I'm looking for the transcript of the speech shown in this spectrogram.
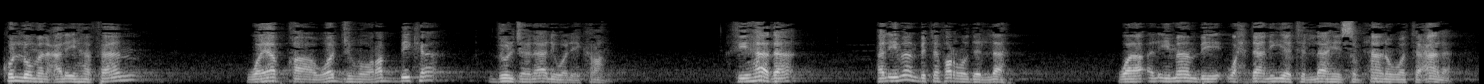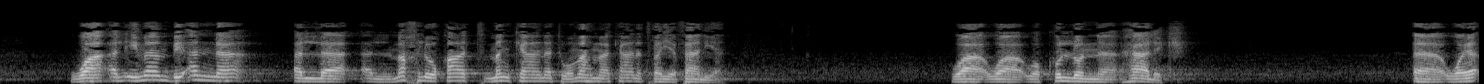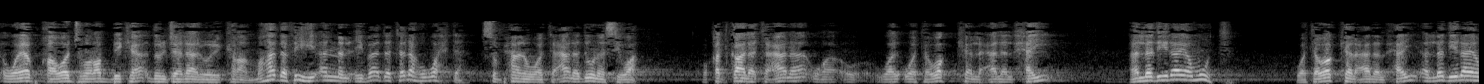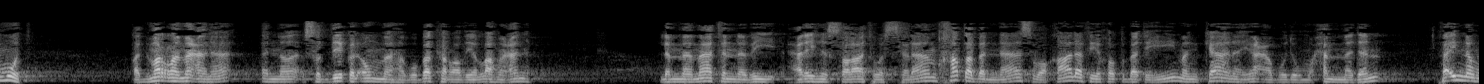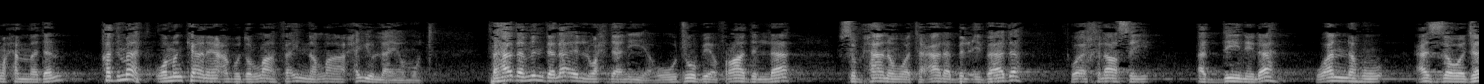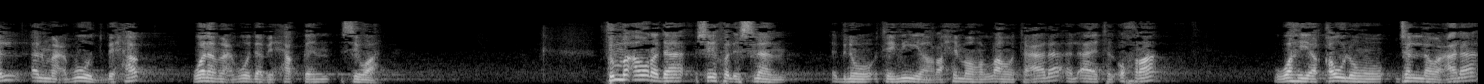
كل من عليها فان ويبقى وجه ربك ذو الجلال والإكرام. في هذا الإيمان بتفرد الله. والإيمان بوحدانية الله سبحانه وتعالى. والإيمان بأن المخلوقات من كانت ومهما كانت فهي فانية. وكل هالك. آه، ويبقى وجه ربك ذو الجلال والإكرام. وهذا فيه أن العبادة له وحده سبحانه وتعالى دون سواه. وقد قال تعالى وتوكل على الحي الذي لا يموت. وتوكل على الحي الذي لا يموت. قد مر معنا أن صديق الأمة أبو بكر رضي الله عنه لما مات النبي عليه الصلاة والسلام خطب الناس وقال في خطبته من كان يعبد محمدا فإن محمدا قد مات ومن كان يعبد الله فإن الله حي لا يموت. فهذا من دلائل الوحدانية ووجوب إفراد الله سبحانه وتعالى بالعبادة. وإخلاص الدين له وأنه عز وجل المعبود بحق ولا معبود بحق سواه. ثم أورد شيخ الإسلام ابن تيمية رحمه الله تعالى الآية الأخرى وهي قوله جل وعلا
